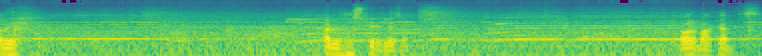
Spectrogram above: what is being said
আমি আমি হসপিটালে যাব আমার বাকাত দিছে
